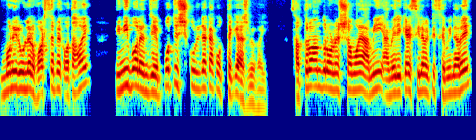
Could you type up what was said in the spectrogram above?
মনিরুলের হোয়াটসঅ্যাপে কথা হয়। তিনি বলেন যে, পঁচিশ কোটি টাকা কোথেকে আসবে ভাই? ছাত্র আন্দোলনের সময় আমি আমেরিকায় ছিলাম একটি সেমিনারে,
